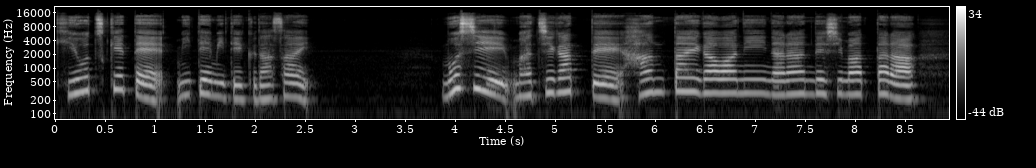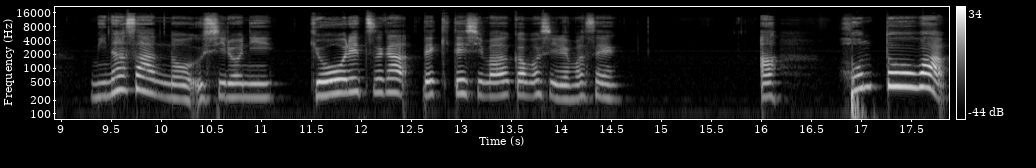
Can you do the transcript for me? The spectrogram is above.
気をつけて見てみてください。もし間違って反対側に並んでしまったら、皆さんの後ろに行列ができてしまうかもしれません。あ、本当は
